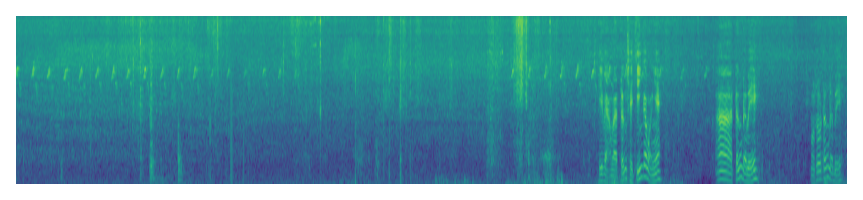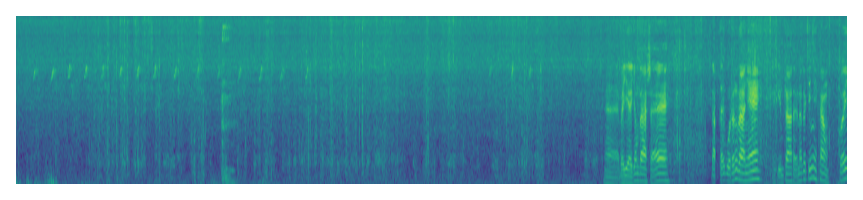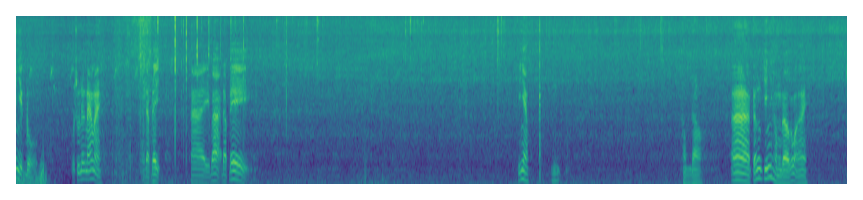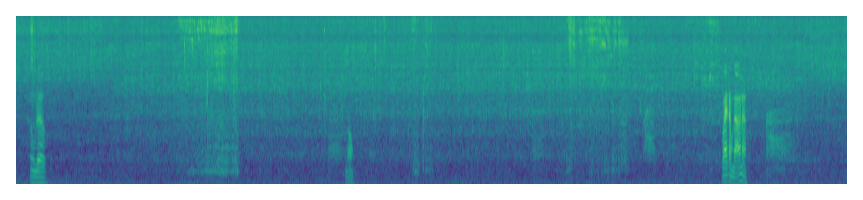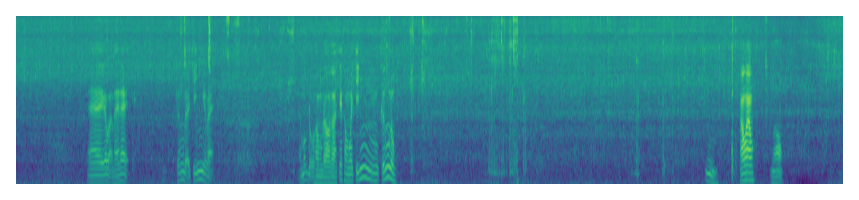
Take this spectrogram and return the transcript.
Hy vọng là trứng sẽ chín các bạn nhé. À trứng đã bể. Một số trứng đã bể à, bây giờ chúng ta sẽ đập thử quả trứng ra nhé. Để kiểm tra thử nó có chín hay không. Với nhiệt độ của xuống nước nắng này. Đập đi. Hai ba đập đi. Chín không hồng đầu. À trứng chín hồng đầu các bạn ơi. Hồng đầu. Ngon quay trong đó nè đây các bạn thấy đấy trứng đã chín như vậy. Ở mức độ hồng đầu thôi chứ không có chín cứng luôn. Ừ. không không? Ngon.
